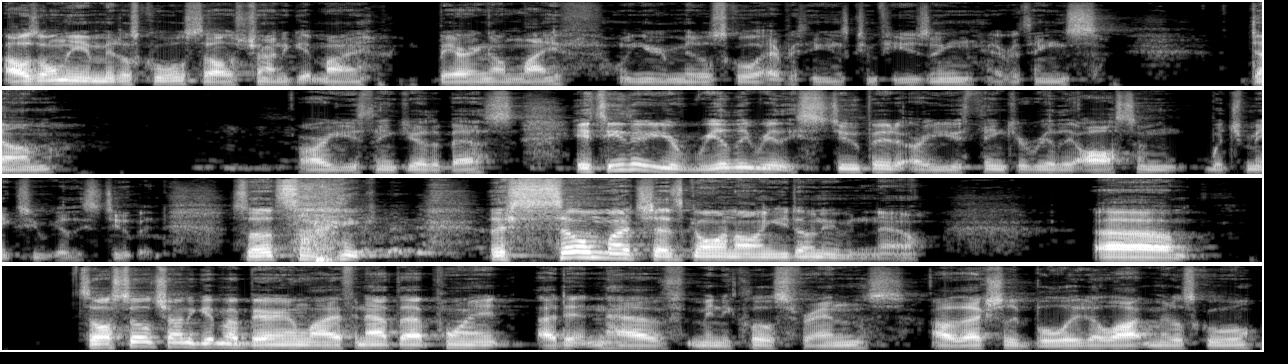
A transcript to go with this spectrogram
I was only in middle school, so I was trying to get my bearing on life. When you're in middle school, everything is confusing, everything's dumb, or you think you're the best. It's either you're really, really stupid or you think you're really awesome, which makes you really stupid. So it's like there's so much that's going on you don't even know. Um, so I was still trying to get my bearing in life, and at that point, I didn't have many close friends. I was actually bullied a lot in middle school,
